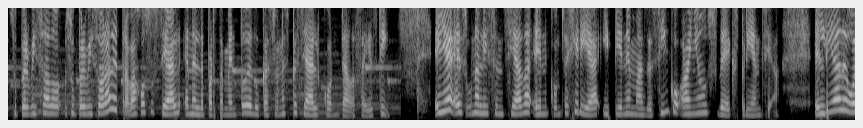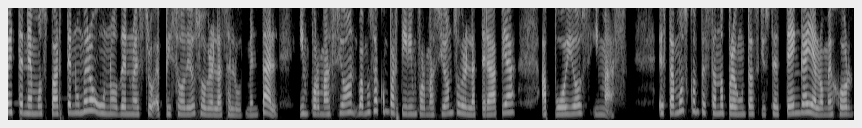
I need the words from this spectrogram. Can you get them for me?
supervisora de Trabajo Social en el Departamento de Educación Especial con Dallas ISD. Ella es una licenciada en consejería y tiene más de cinco años de experiencia. El día de hoy tenemos parte número uno de nuestro episodio sobre la salud mental información, vamos a compartir información sobre la terapia, apoyos y más. Estamos contestando preguntas que usted tenga y a lo mejor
